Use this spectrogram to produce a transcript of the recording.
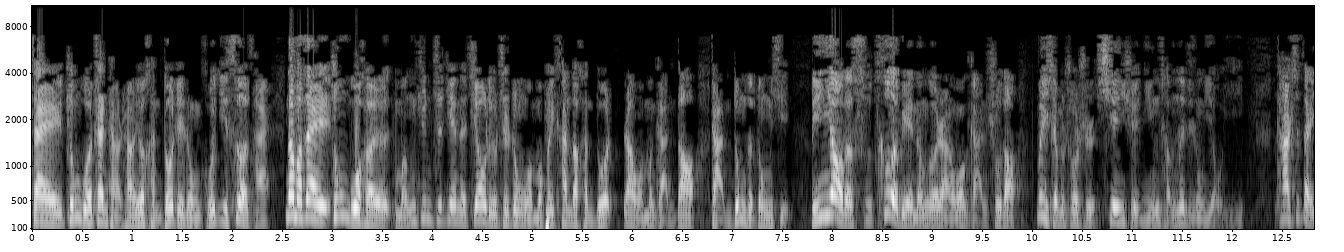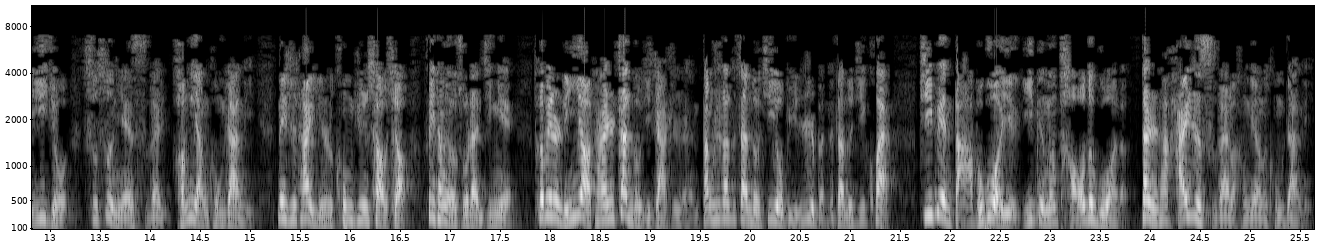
在中国战场上有很多这种国际色彩。那么在中国和盟军之间的交流之中，我们会看到很多让我们感到感动的东西。林耀的死特别能够让我感受到为什么说是鲜血凝成的这种友谊。他是在一九四四年死在衡阳空战里，那时他已经是空军少校，非常有作战经验。特别是林耀，他还是战斗机驾驶员，当时他的战斗机又比日本的战斗机快，即便打不过，也一定能逃得过的。但是他还是死在了衡阳的空战里。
